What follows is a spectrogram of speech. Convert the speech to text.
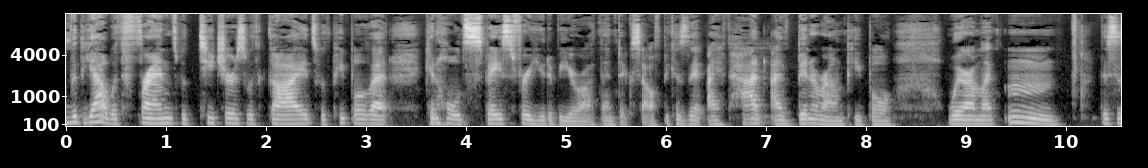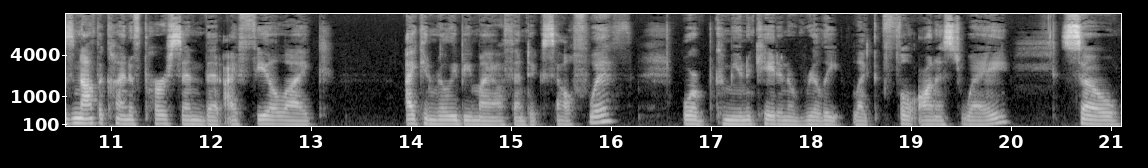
with yeah with friends with teachers with guides with people that can hold space for you to be your authentic self. Because they, i've had mm-hmm. i've been around people where i'm like mm this is not the kind of person that i feel like i can really be my authentic self with or communicate in a really like full honest way. So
